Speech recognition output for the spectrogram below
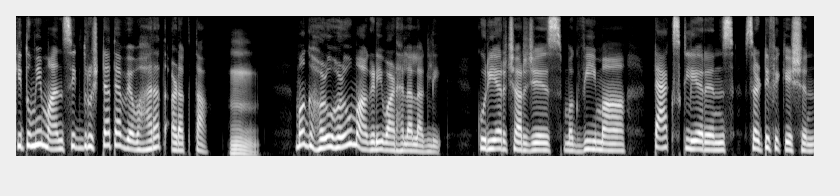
की तुम्ही मानसिकदृष्ट्या त्या व्यवहारात अडकता. मग हळूहळू मागणी वाढायला लागली. कुरिअर चार्जेस मग विमा टॅक्स क्लिअरन्स सर्टिफिकेशन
